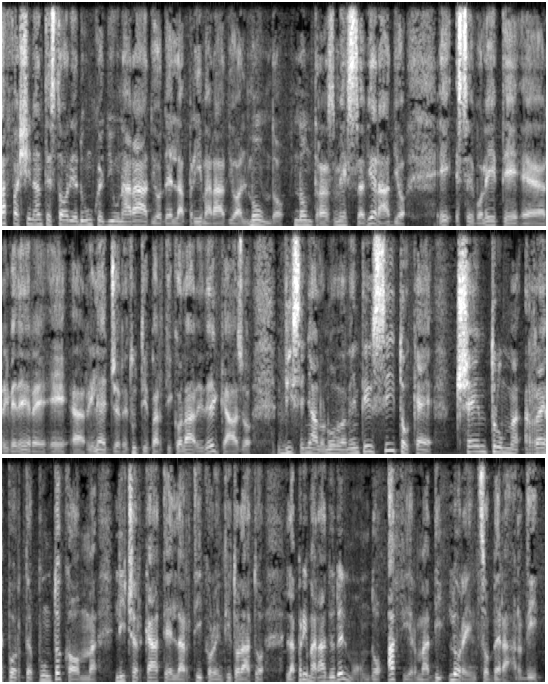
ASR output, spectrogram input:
Affascinante storia dunque di una radio, della prima radio al mondo, non trasmessa via radio e se volete eh, rivedere e eh, rileggere tutti i particolari del caso vi segnalo nuovamente il sito che è centrumreport.com, lì cercate l'articolo intitolato La prima radio del mondo a firma di Lorenzo Berardi.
